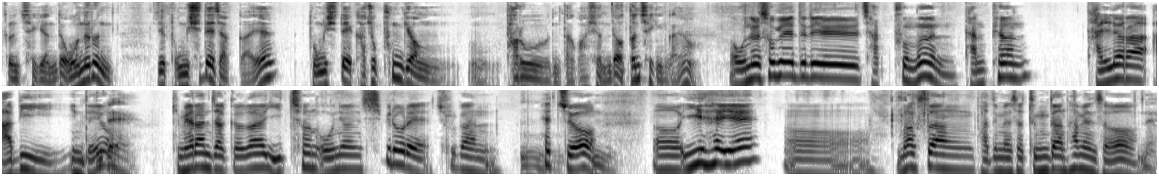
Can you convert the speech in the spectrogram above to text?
그런 책이었는데 오늘은 이제 동시대 작가의 동시대 가족 풍경 음, 다룬다고 하셨는데 어떤 책인가요? 오늘 소개해드릴 작품은 단편 달려라 아비인데요. 네. 김혜란 작가가 2005년 11월에 출간했죠. 음, 음. 어, 이 해에 어, 문학상 받으면서 등단하면서 네.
